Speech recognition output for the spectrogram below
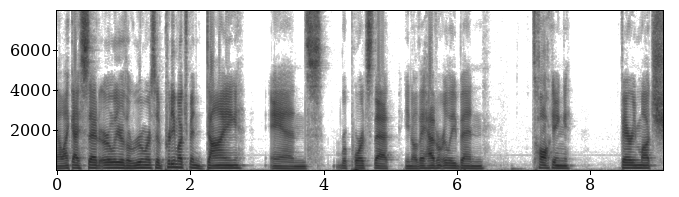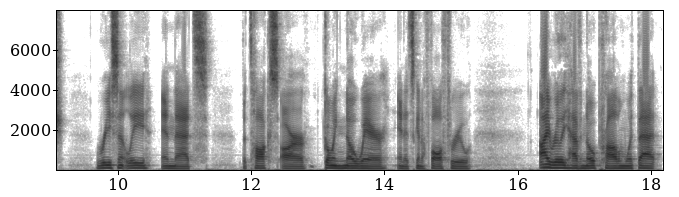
Now, like I said earlier, the rumors have pretty much been dying, and reports that, you know, they haven't really been talking very much recently, and that the talks are going nowhere and it's going to fall through. I really have no problem with that.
